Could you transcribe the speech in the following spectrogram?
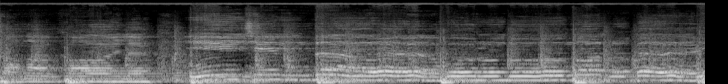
Çanakkale içinde vurdular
